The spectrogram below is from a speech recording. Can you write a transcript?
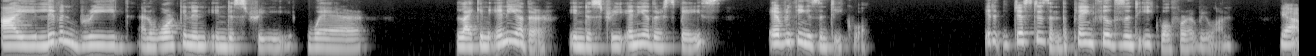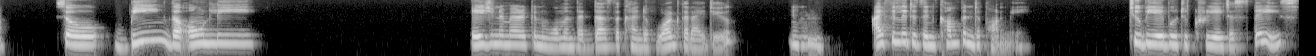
I live and breathe and work in an industry where, like in any other industry, any other space, everything isn't equal. It just isn't. The playing field isn't equal for everyone. Yeah. So being the only Asian American woman that does the kind of work that I do, mm-hmm. I feel it is incumbent upon me to be able to create a space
